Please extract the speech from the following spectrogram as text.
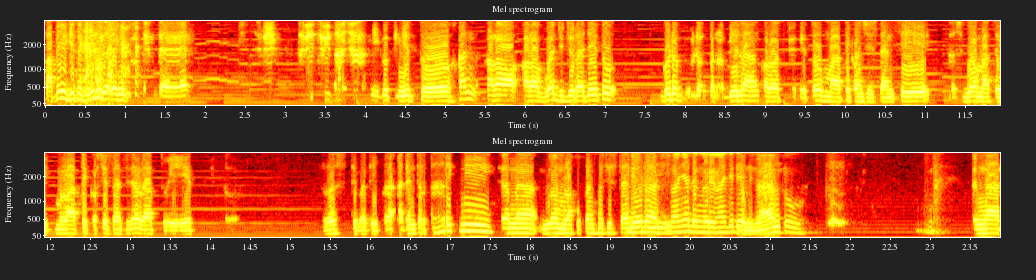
tapi gitu-gitu juga ada yang ngikutin teh jadi ceritanya ngikutin gitu kan kalau kalau gue jujur aja itu gue udah udah pernah bilang kalau tweet itu melatih konsistensi terus gue melatih melatih konsistensinya lewat tweet terus tiba-tiba ada yang tertarik nih karena gue melakukan konsistensi. Dia udah sisanya dengerin aja dia bisa satu. dengan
